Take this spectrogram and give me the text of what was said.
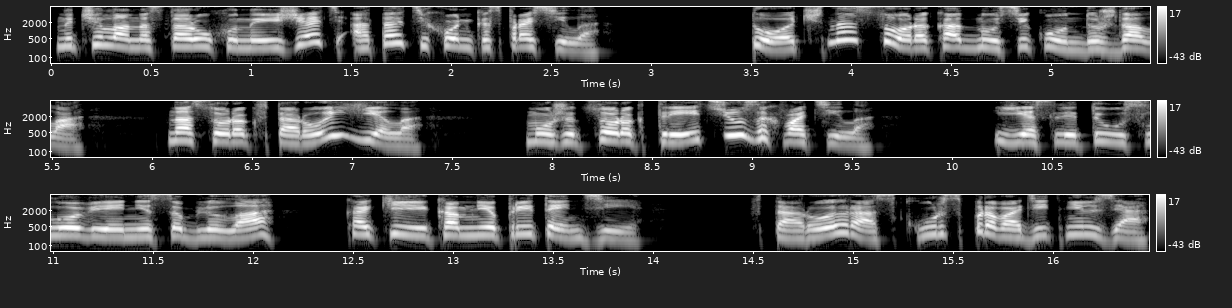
начала на старуху наезжать, а та тихонько спросила. «Точно 41 секунду ждала? На 42-й ела? Может, 43-ю захватила? Если ты условия не соблюла, какие ко мне претензии? Второй раз курс проводить нельзя».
